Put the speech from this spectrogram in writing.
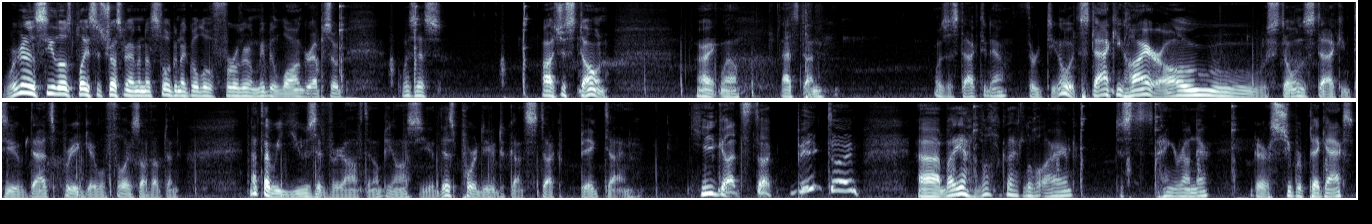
We're going to see those places. Trust me, I'm still going to go a little further and maybe a longer episode. What's this? Oh, it's just stone. All right, well, that's done. What's it stacked to now? 13. Oh, it's stacking higher. Oh, stone stacking too. That's pretty good. We'll fill ourselves up then. Not that we use it very often, I'll be honest with you. This poor dude got stuck big time. He got stuck big time. Uh, but yeah, look at that little iron. Just hang around there. We got our super pickaxe.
